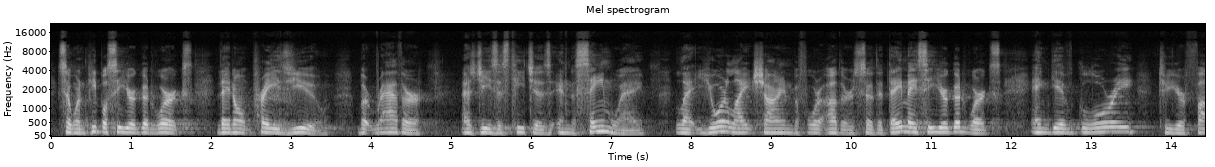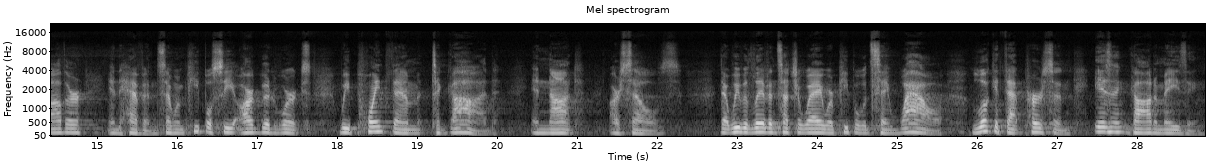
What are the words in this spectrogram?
So when people see your good works, they don't praise you, but rather, as Jesus teaches, in the same way, let your light shine before others so that they may see your good works and give glory to your Father in heaven. So when people see our good works, we point them to God and not ourselves. That we would live in such a way where people would say, Wow, look at that person. Isn't God amazing?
